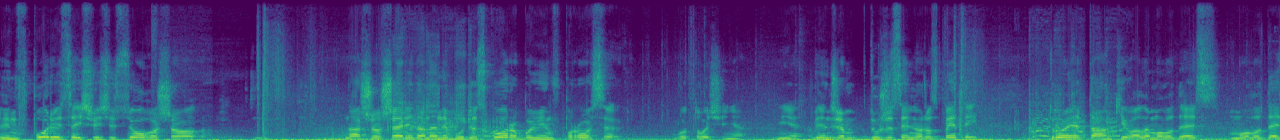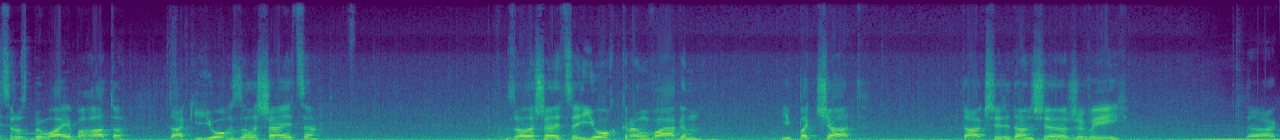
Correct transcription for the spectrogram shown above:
Він впорюється і швидше всього, що нашого Шерідана не буде скоро, бо він впоровся в оточення. Ні, він же дуже сильно розбитий. Троє танків, але молодець. Молодець розбиває багато. Так, Йох залишається. Залишається Йох, Крамваген і Бачат. Так, Шерідан ще живий. Так,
